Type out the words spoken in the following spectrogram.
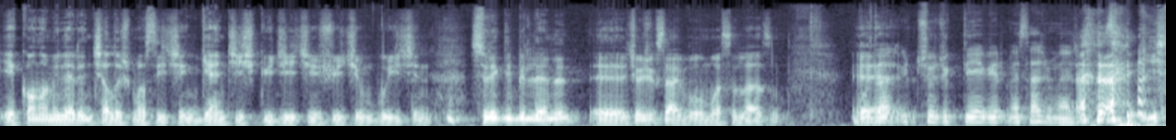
ekonomilerin çalışması için, genç iş gücü için, şu için, bu için sürekli birilerinin e, çocuk sahibi olması lazım. Burada ee, üç çocuk diye bir mesaj mı vereceğiz?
